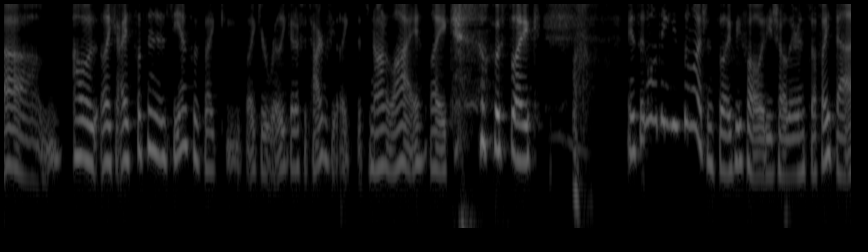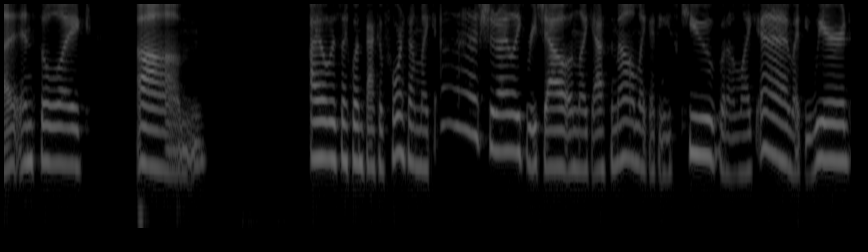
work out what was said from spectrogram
um I was like I slipped into his DMs because like like you're really good at photography. Like it's not a lie. Like I was like he's like, Oh, thank you so much. And so like we followed each other and stuff like that. And so like um I always like went back and forth. I'm like, eh, should I like reach out and like ask him out? I'm like, I think he's cute, but I'm like, eh, it might be weird.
